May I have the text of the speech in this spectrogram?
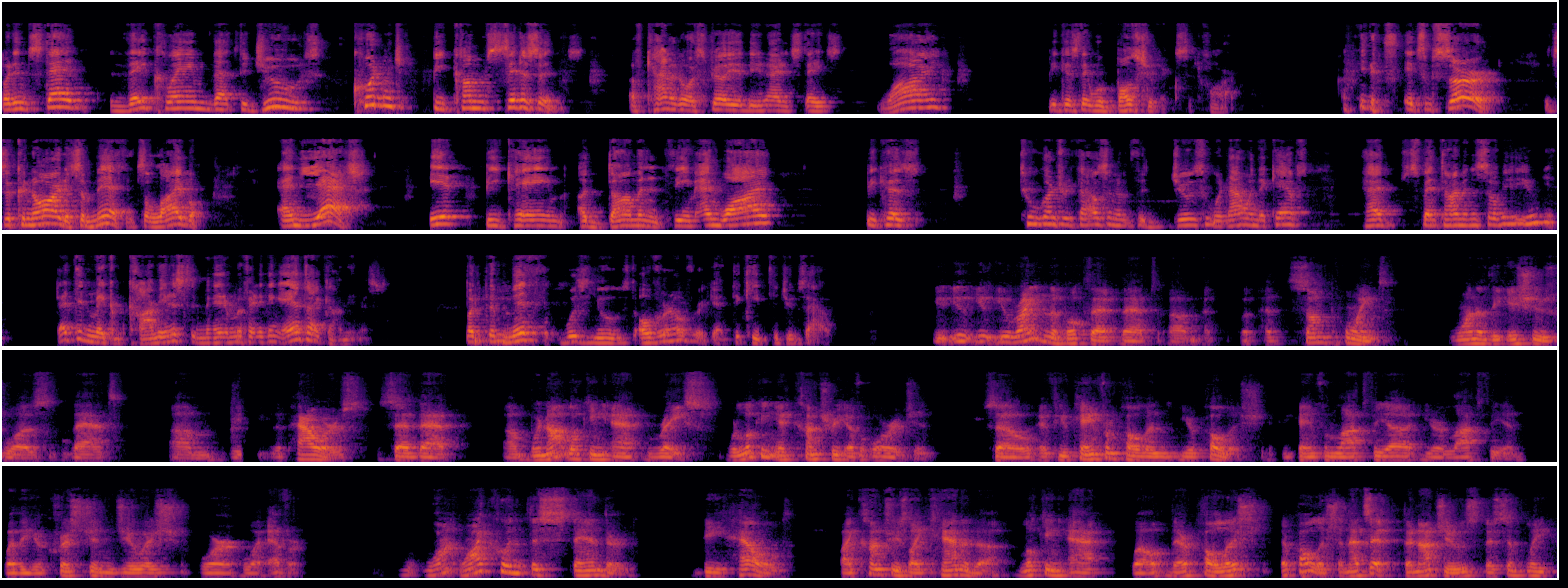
But instead, they claimed that the Jews couldn't become citizens of Canada, Australia, the United States. Why? Because they were Bolsheviks at heart. I mean, it's, it's absurd. It's a canard, it's a myth, it's a libel. And yet it became a dominant theme. And why? Because 200,000 of the Jews who were now in the camps had spent time in the Soviet Union. That didn't make them communists. It made them, if anything, anti communist. But the myth was used over and over again to keep the Jews out. You, you, you write in the book that, that um, at, at some point, one of the issues was that um, the, the, powers said that um, we're not looking at race, we're looking at country of origin. So if you came from Poland, you're Polish. If you came from Latvia, you're Latvian, whether you're Christian, Jewish, or whatever. Why, why couldn't this standard be held by countries like Canada looking at, well, they're Polish, they're Polish, and that's it. They're not Jews, they're simply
